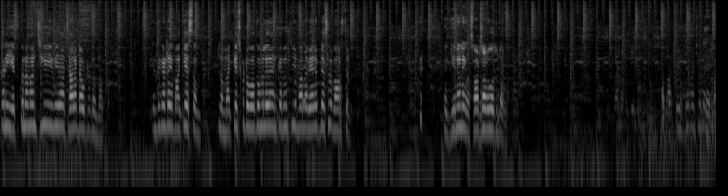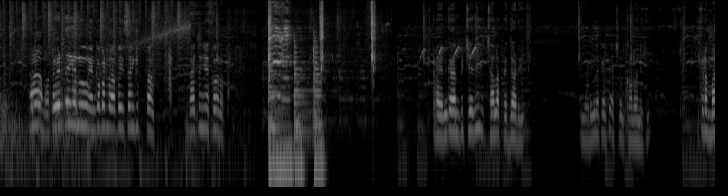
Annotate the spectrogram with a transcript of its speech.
కానీ ఎత్తుకున్న మనిషికి మీద చాలా డౌట్ ఉంటుంది నాకు. ఎందుకంటే మక్క వేస్తాం ఇట్లా మక్క వేసుకుంటూ పోతాం లేదా వెనక నుంచి మళ్ళీ వేరే ప్లేస్లో మారుస్తాడు. ఈయననే షార్ట్ షార్ట్ పోతుంటాడు మొక్క పెడితే ఇక నువ్వు వెనక పట్ల అప్పగిస్తానికి ప్ర- ప్రయత్నం చేస్తావు అన్నట్టు ఇక్కడ వెనుక కనిపించేది చాలా పెద్ద అడవి. ఈ అడవిలకైతే వచ్చినాం కాలువనికి ఇక్కడ మా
